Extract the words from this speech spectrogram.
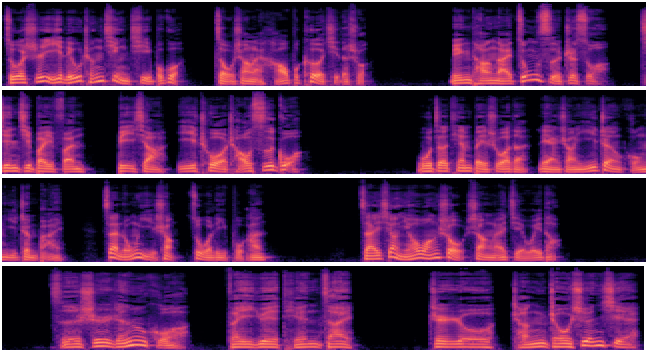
左拾遗刘承庆气不过，走上来毫不客气地说：“明堂乃宗祠之所，今既被焚，陛下已辍朝思过。”武则天被说的脸上一阵红一阵白。在龙椅上坐立不安，宰相姚王寿上来解围道：“此时人祸，非曰天灾，只如成舟宣泄，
